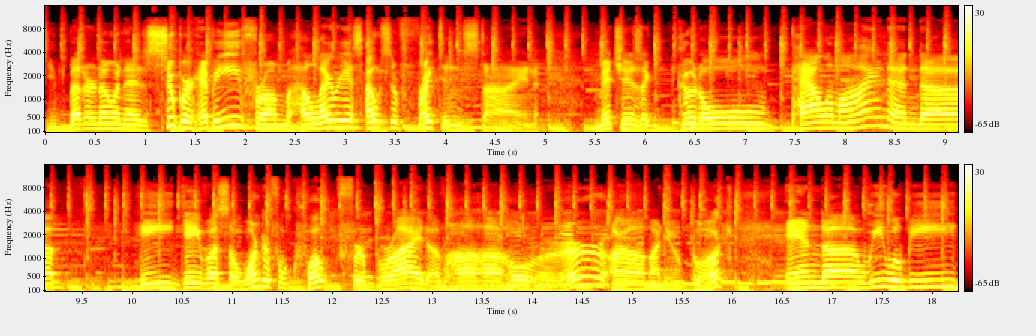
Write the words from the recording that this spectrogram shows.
You better known as Super Hippie from Hilarious House of Frightenstein. Mitch is a good old pal of mine, and uh, he gave us a wonderful quote for Bride of Ha Ha Horror, uh, my new book. And uh, we will be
